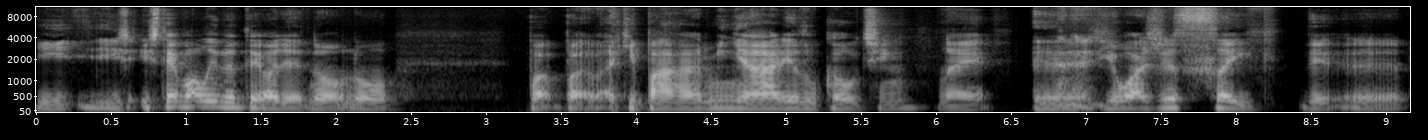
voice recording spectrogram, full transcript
E, e, isto é válido até, olha, no, no, pa, pa, aqui para a minha área do coaching, né? Uh, eu às vezes sei que de, uh,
